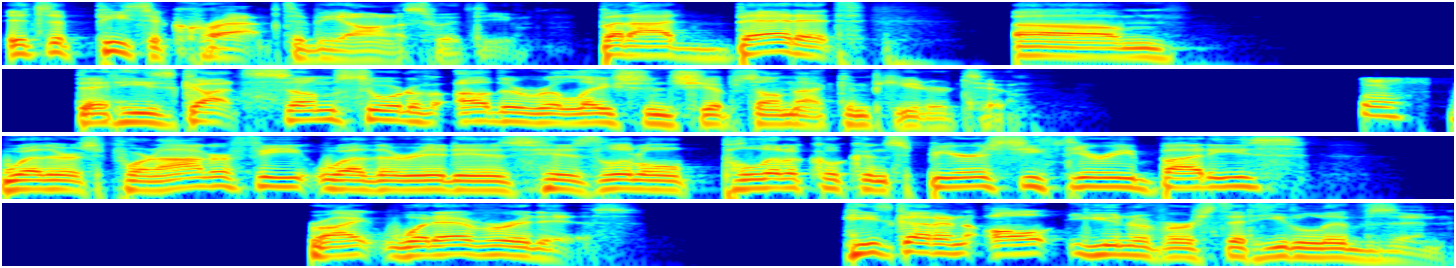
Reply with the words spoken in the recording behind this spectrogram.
It's a piece of crap, to be honest with you. But I'd bet it um, that he's got some sort of other relationships on that computer, too. Hmm. Whether it's pornography, whether it is his little political conspiracy theory buddies, right? Whatever it is. He's got an alt universe that he lives in.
